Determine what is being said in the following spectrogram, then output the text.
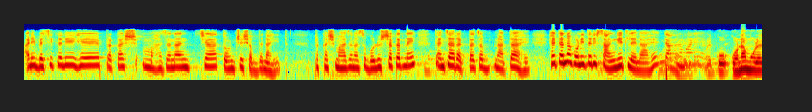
आणि बेसिकली हे प्रकाश महाजनांच्या तोंडचे शब्द नाहीत. प्रकाश महाजन असं बोलूच शकत नाही त्यांच्या रक्ताचं नातं आहे. हे त्यांना कोणीतरी सांगितलेलं आहे. त्याप्रमाणे म्हणजे कोणामुळे?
